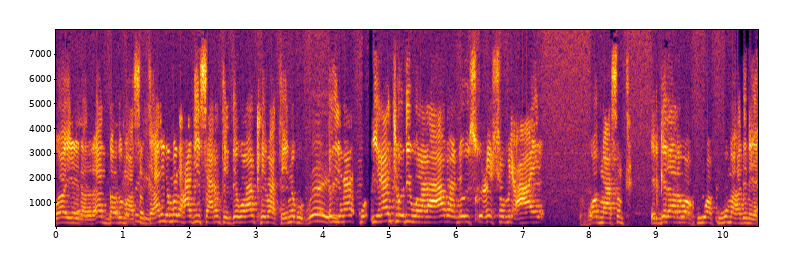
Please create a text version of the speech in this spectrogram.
waayo inaad aad baad u mahadsantay aniga madaxaadii saarantay dee walaalkay baa tay inagu yaraantoodii walaalahaa baa noo isku ceesho midcaaye waad mahadsantay ergadaana waa waa kugu mahadinaya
